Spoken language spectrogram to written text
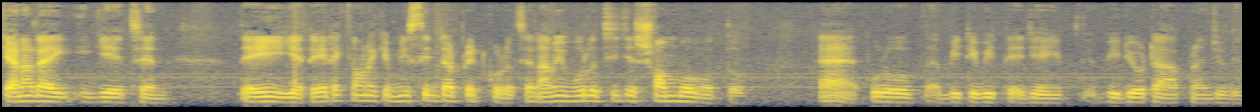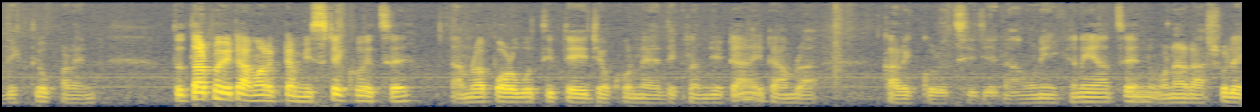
ক্যানাডায় গিয়েছেন। তো এই ইয়েটা এটাকে অনেকে মিস ইন্টারপ্রেট করেছেন। আমি বলেছি যে, সম্ভবত হ্যাঁ পুরো বিটিভিতে যে ভিডিওটা আপনারা যদি দেখতেও পারেন। তো তারপর এটা আমার একটা মিস্টেক হয়েছে। আমরা পরবর্তীতে যখন দেখলাম যে এটা আমরা কারেক্ট করেছি যে না, উনি এখানে আছেন, ওনার আসলে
